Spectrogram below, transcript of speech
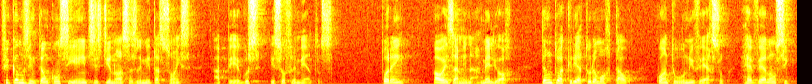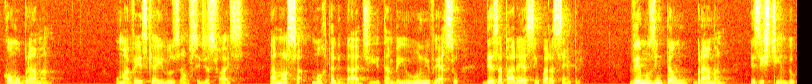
Ficamos então conscientes de nossas limitações, apegos e sofrimentos. Porém, ao examinar melhor, tanto a criatura mortal quanto o universo revelam-se como Brahman. Uma vez que a ilusão se desfaz, a nossa mortalidade e também o universo desaparecem para sempre. Vemos então Brahman existindo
